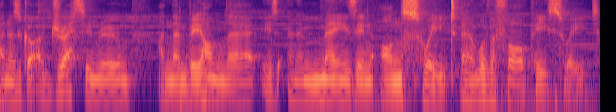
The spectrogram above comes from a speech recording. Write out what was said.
and has got a dressing room and then beyond there is an amazing ensuite uh, with a four piece suite.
